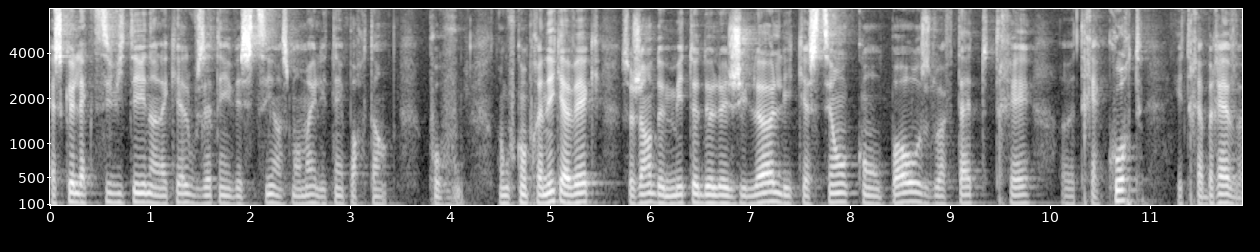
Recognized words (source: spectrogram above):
Est-ce que l'activité dans laquelle vous êtes investi en ce moment, est importante pour vous? Donc, vous comprenez qu'avec ce genre de méthodologie-là, les questions qu'on pose doivent être très, euh, très courtes et très brèves.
